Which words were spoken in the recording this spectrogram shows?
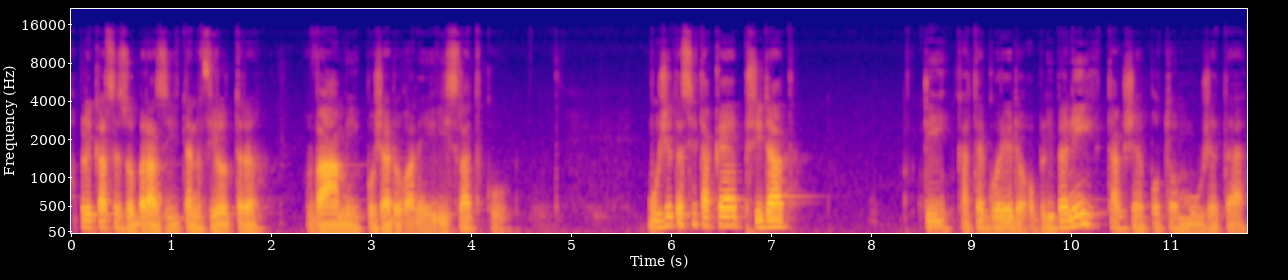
aplikace zobrazí ten filtr vámi požadovaných výsledků. Můžete si také přidat ty kategorie do oblíbených, takže potom můžete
